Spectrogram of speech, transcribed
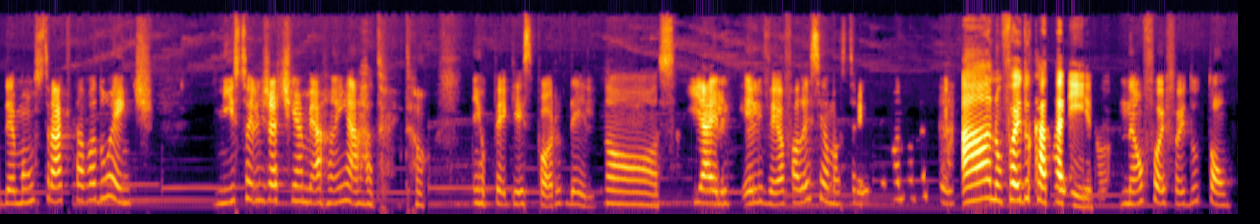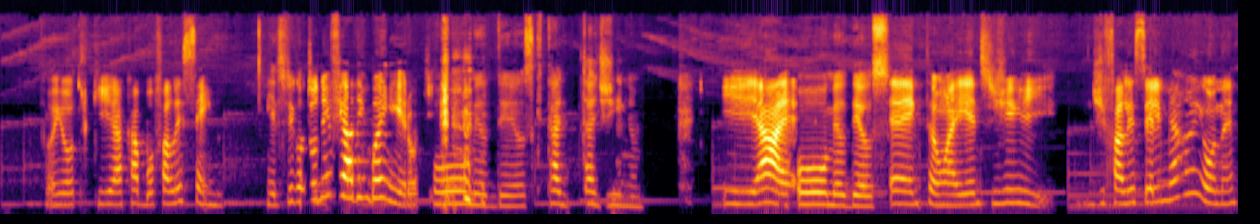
demonstrar que estava doente. Nisso ele já tinha me arranhado, então eu peguei esporo dele. Nossa. E aí ele, ele veio a falecer umas três semanas depois. Ah, não foi do Catarino? Não foi, foi do Tom. Foi outro que acabou falecendo. Eles ficam tudo enfiado em banheiro aqui. Oh, meu Deus, que tadinho. E, ah, é, Oh, meu Deus. É, então, aí antes de de falecer, ele me arranhou, né?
